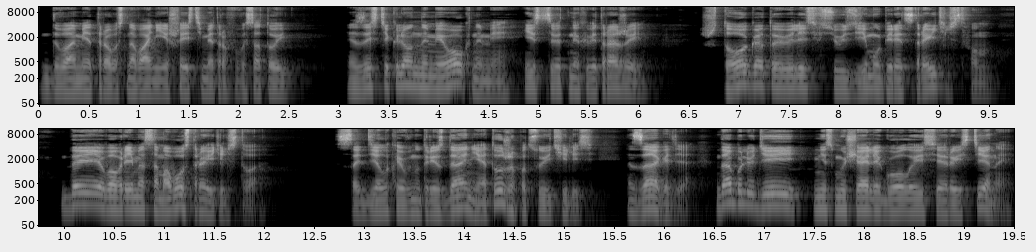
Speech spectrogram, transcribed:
2 метра в основании и 6 метров высотой, застекленными окнами из цветных витражей, что готовились всю зиму перед строительством, да и во время самого строительства. С отделкой внутри здания тоже подсуетились, загодя, дабы людей не смущали голые серые стены.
